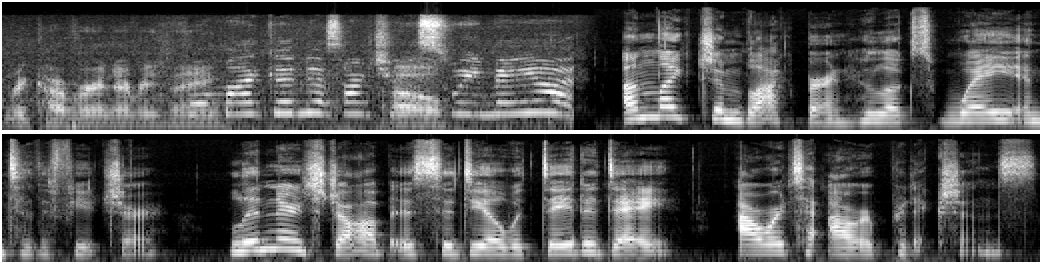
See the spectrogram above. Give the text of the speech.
recovery and everything. Oh my goodness, aren't you Oh. a sweet man? Unlike Jim Blackburn, who looks way into the future, Lindner's job is to deal with day to day, hour to hour predictions.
